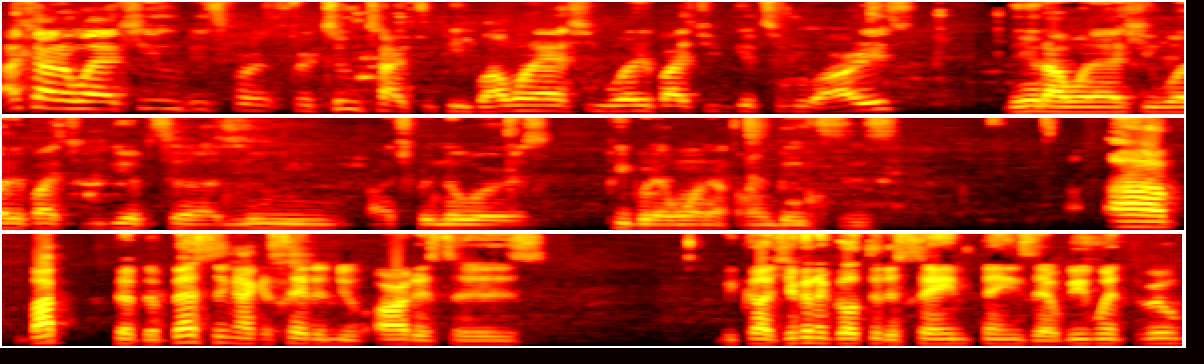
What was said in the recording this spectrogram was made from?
I kind of want to ask you this for for two types of people. I want to ask you what advice you give to new artists. Then I want to ask you what advice you give to new entrepreneurs, people that want to own businesses. Um, my, the, the best thing I can say to new artists is because you're going to go through the same things that we went through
